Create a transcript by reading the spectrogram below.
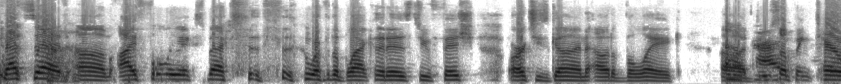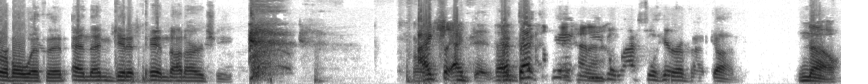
That said, um, I fully expect whoever the Black Hood is to fish Archie's gun out of the lake, uh, Oh, do something terrible with it, and then get it pinned on Archie. Actually, I did Like, that. that that can't kinda- be the last we'll hear of that gun. No,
